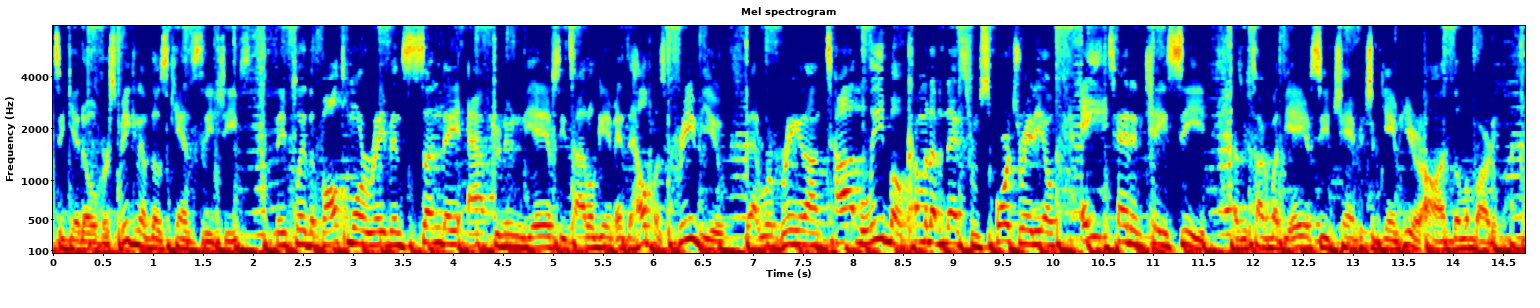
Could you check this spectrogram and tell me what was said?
to get over. Speaking of those Kansas City Chiefs, they play the Baltimore Ravens Sunday afternoon in the AFC title game, and to help us preview that, we're bringing on Todd Leabo coming up next from Sports Radio 810 in KC as we talk about the AFC Championship game here on the Lombardi line.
